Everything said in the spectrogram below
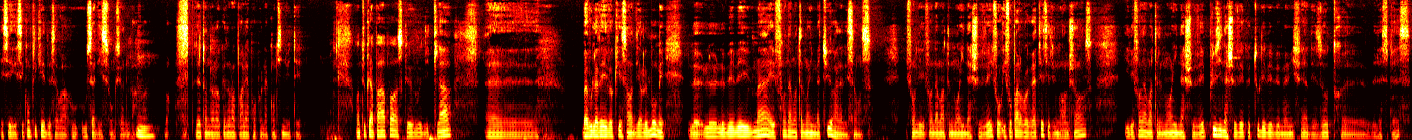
Et c'est compliqué de savoir où, où ça dysfonctionne parfois. Mmh. Bon, peut-être on aura l'occasion d'en parler à propos de la continuité. En tout cas, par rapport à ce que vous dites là, euh, bah vous l'avez évoqué sans dire le mot, mais le, bébé humain est fondamentalement immature à la naissance. il est fondamentalement inachevé. Il faut, faut pas le regretter, c'est une grande chance. Il est fondamentalement inachevé, plus inachevé que tous les bébés mammifères des autres euh, espèces.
